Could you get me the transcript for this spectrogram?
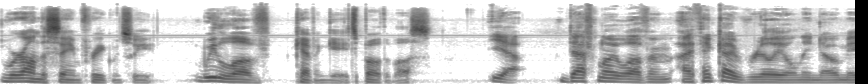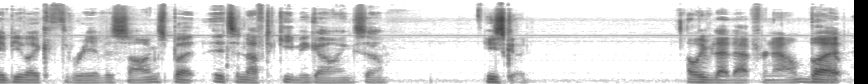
we're on the same frequency. We love Kevin Gates, both of us. Yeah, definitely love him. I think I really only know maybe like three of his songs, but it's enough to keep me going. So he's good. I'll leave it at that for now. But yep,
